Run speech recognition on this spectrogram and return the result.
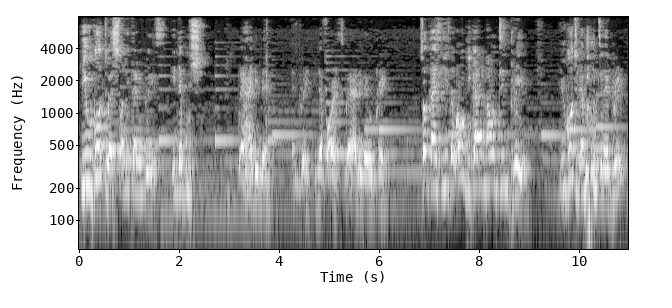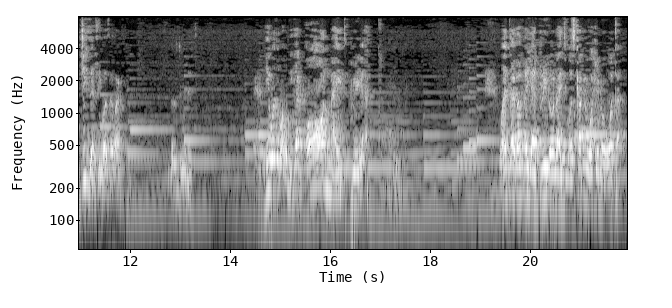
He will go to a solitary place in the bush. Where hiding there and pray. In the forest, where hiding there will pray. Sometimes he is the one who began mountain praying. You go to the mountain and pray. Jesus, he was the one. He was doing it. He was the one who began all night prayer. One time after he had prayed all night, he was coming walking on water.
